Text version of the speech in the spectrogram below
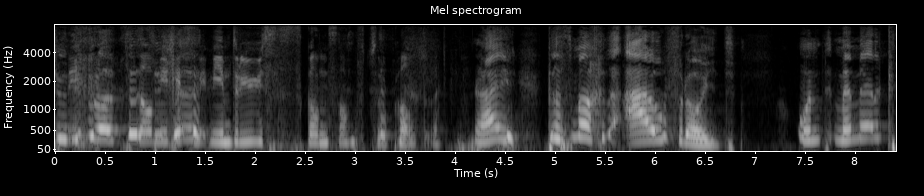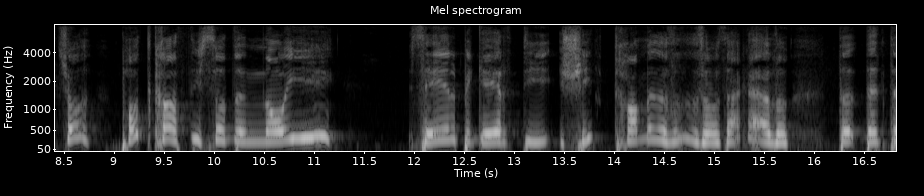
du die ich soll mich jetzt mit meinem Drüs ganz sanft zurückhalten. Nein, das macht auch Freude. Und man merkt schon, Podcast ist so der neue, sehr begehrte Shit, kann man das so sagen. Also, da, da, da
